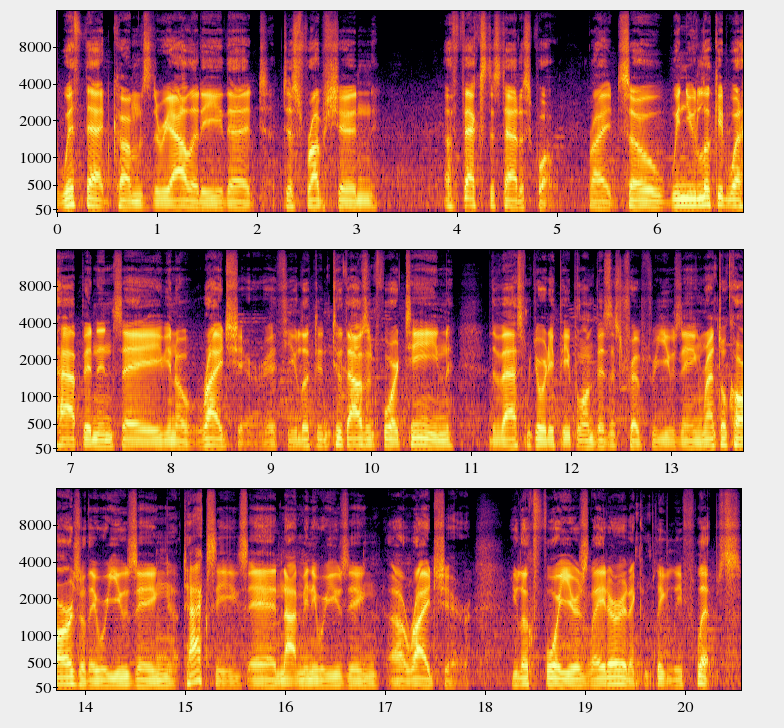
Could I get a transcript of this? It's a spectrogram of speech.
With that comes the reality that disruption affects the status quo, right? So when you look at what happened in, say, you know, rideshare, if you looked in 2014, the vast majority of people on business trips were using rental cars or they were using taxis, and not many were using uh, rideshare. You look four years later, and it completely flips.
